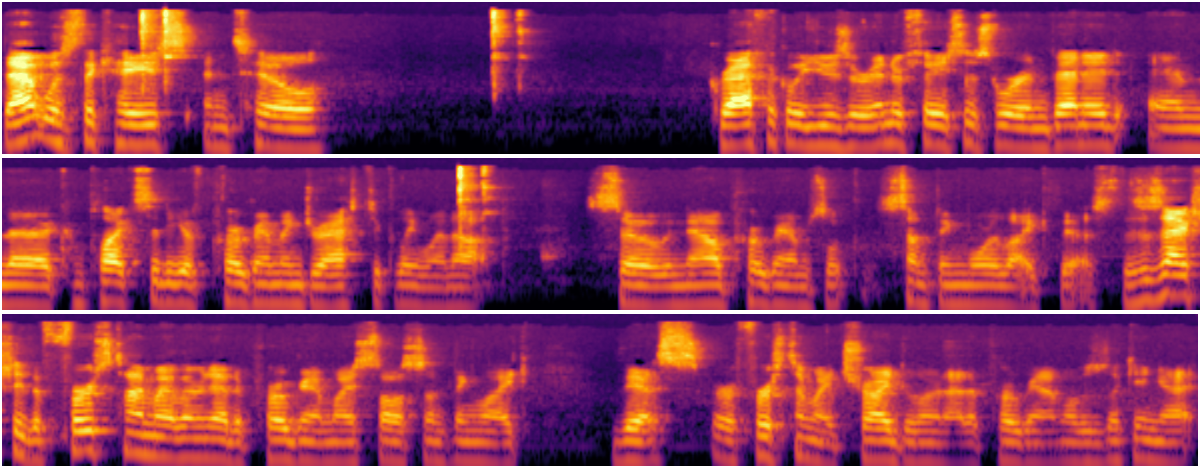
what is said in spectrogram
that was the case until graphical user interfaces were invented and the complexity of programming drastically went up. So now programs look something more like this. This is actually the first time I learned how to program I saw something like this, or first time I tried to learn how to program. I was looking at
